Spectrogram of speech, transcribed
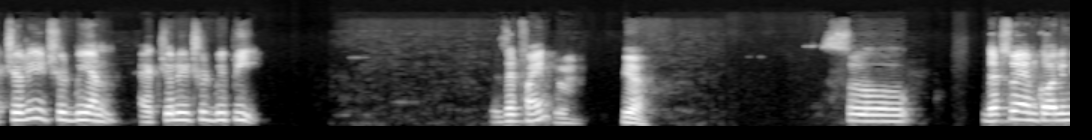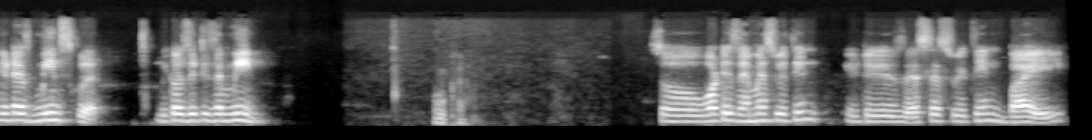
actually it should be n. Actually it should be p. Is that fine? Yeah. so that's why i'm calling it as mean square because it is a mean. Okay. so what is ms within? It is ss within by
